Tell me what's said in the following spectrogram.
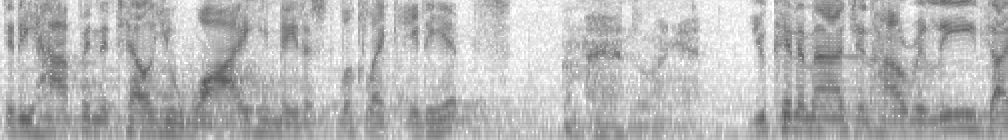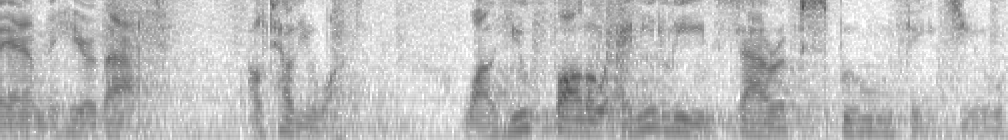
Did he happen to tell you why he made us look like idiots? I'm handling it. You can imagine how relieved I am to hear that. I'll tell you what. While you follow any lead Sarif spoon feeds you,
